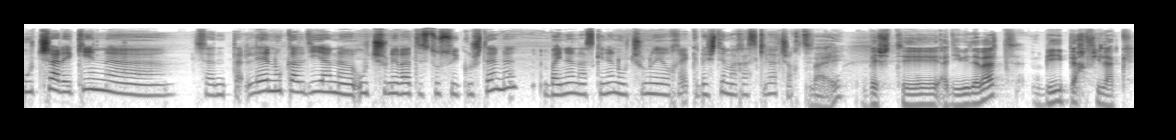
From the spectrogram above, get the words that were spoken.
utxarekin, uh, zenta, lehen ukaldian uh, utxune bat ez duzu ikusten, eh? baina azkenean utxune horrek beste marrazki bat sortzen. Bai, beste adibide bat, bi perfilak.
